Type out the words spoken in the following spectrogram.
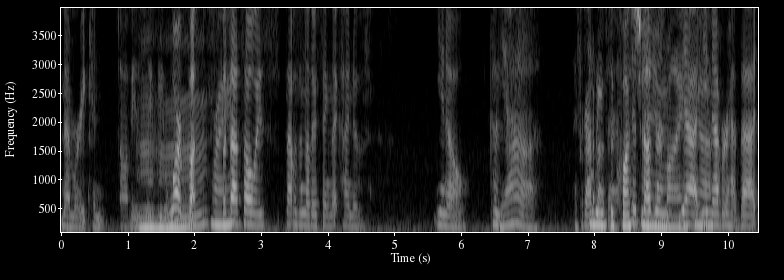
memory can obviously be warped but. Right. but that's always that was another thing that kind of you know because yeah. I forgot It about leaves a that. it question in your doesn't mind. yeah, he never had that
